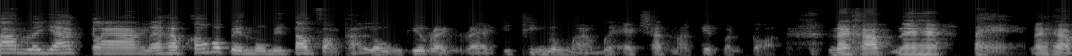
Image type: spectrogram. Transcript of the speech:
ตัมระยะกลางนะครับเขาก็เป็นโมเมนตัมฝั่งขาลงที่แรงๆ ที่ทิ้งลงมาเมื่อแอคชั่นมาเก็ตวันก่อนนะครับนะฮะแต่นะครับ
